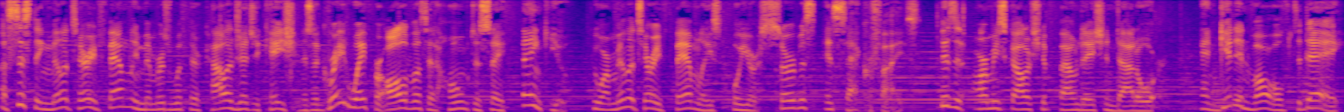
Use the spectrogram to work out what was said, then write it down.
Assisting military family members with their college education is a great way for all of us at home to say thank you to our military families for your service and sacrifice. Visit ArmyScholarshipFoundation.org and get involved today.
